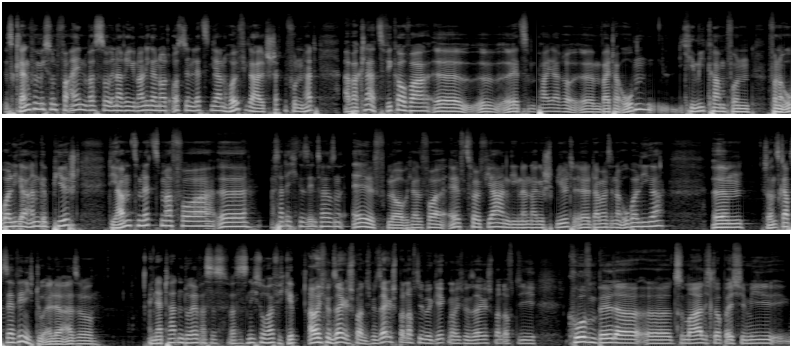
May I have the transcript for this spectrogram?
es klang für mich so ein Verein, was so in der Regionalliga Nordost in den letzten Jahren häufiger halt stattgefunden hat. Aber klar, Zwickau war äh, äh, jetzt ein paar Jahre äh, weiter oben. Die Chemie kam von, von der Oberliga angepirscht. Die haben zum letzten Mal vor, äh, was hatte ich gesehen, 2011, glaube ich, also vor 11, 12 Jahren gegeneinander gespielt, äh, damals in der Oberliga. Ähm, sonst gab es sehr wenig Duelle. Also in der Tat ein Duell, was es, was es nicht so häufig gibt. Aber ich bin sehr gespannt. Ich bin sehr gespannt auf die Begegnung. Ich bin sehr gespannt auf die Kurvenbilder. Äh, zumal, ich glaube, bei Chemie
